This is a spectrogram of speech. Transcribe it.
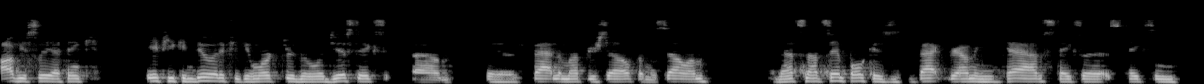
obviously I think if you can do it, if you can work through the logistics, um, to fatten them up yourself and to sell them, and that's not simple because backgrounding calves takes a, takes some,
